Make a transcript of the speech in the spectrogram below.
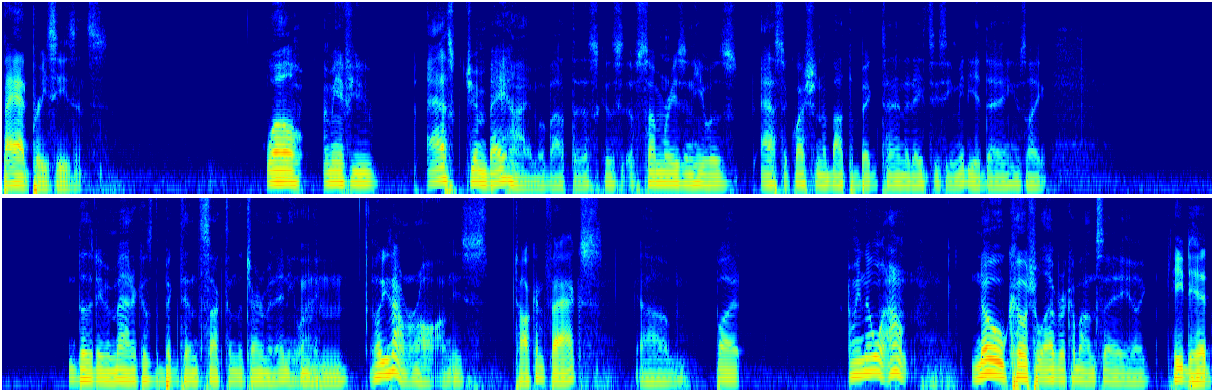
bad preseasons? Well, I mean, if you ask Jim Boeheim about this, because if some reason he was asked a question about the Big Ten at ACC Media Day, he was like, "Doesn't even matter because the Big Ten sucked in the tournament anyway." hmm Well, he's not wrong. He's talking facts. Um, but I mean, no one, I don't, no coach will ever come out and say like, He did.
